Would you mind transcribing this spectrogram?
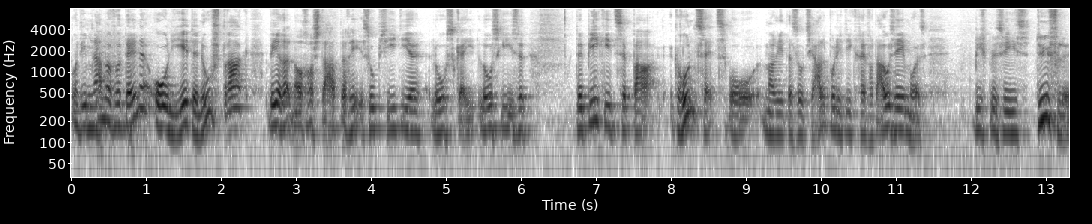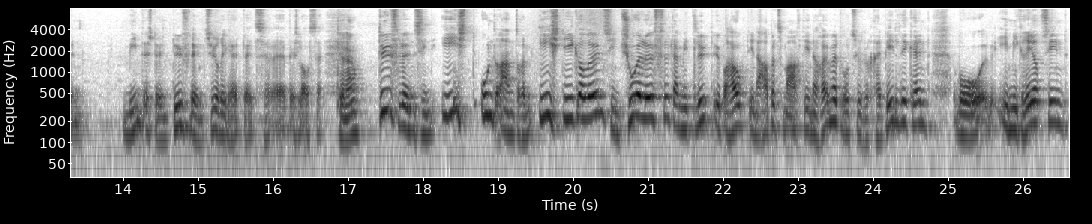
Und im Namen von denen, ohne jeden Auftrag, werden nachher staatliche Subsidien losgießen. Dabei gibt es ein paar Grundsätze, die man in der Sozialpolitik einfach aussehen muss. Beispielsweise Tieflöhne. Mindestlöhne, Tieflöhne, Zürich hat jetzt äh, beschlossen. Genau. Tieflöhne sind unter anderem Einsteigerlöhne, sind Schuhlöffel, damit die Leute überhaupt in den Arbeitsmarkt hineinkommen, die zum keine Bildung haben, die immigriert sind,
